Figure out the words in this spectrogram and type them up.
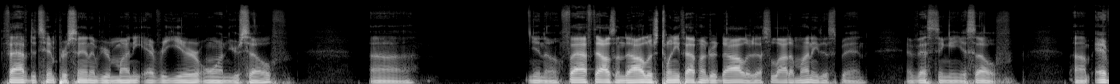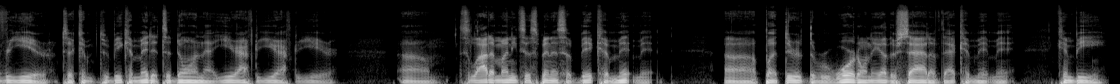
five to ten percent of your money every year on yourself. Uh you know five thousand dollars twenty five hundred dollars that's a lot of money to spend investing in yourself um, every year to com- to be committed to doing that year after year after year. Um, it's a lot of money to spend it's a big commitment. Uh, but the the reward on the other side of that commitment can be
